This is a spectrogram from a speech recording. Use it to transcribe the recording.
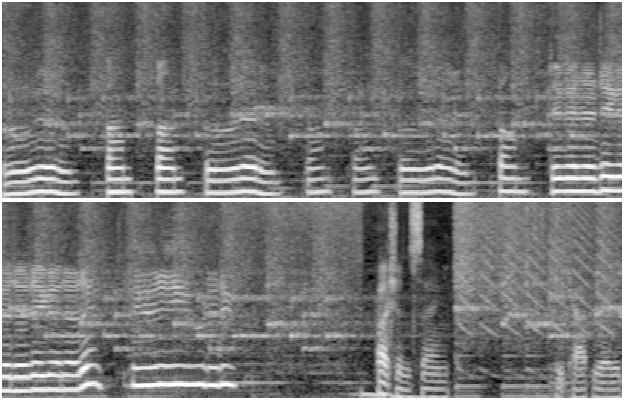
Boo-da-dum, bum, bum, bum, bum, bum, digga-da-digga-da-digga-da-dum, doo-doo-doo-doo. Probably shouldn't sing. Get copyrighted.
